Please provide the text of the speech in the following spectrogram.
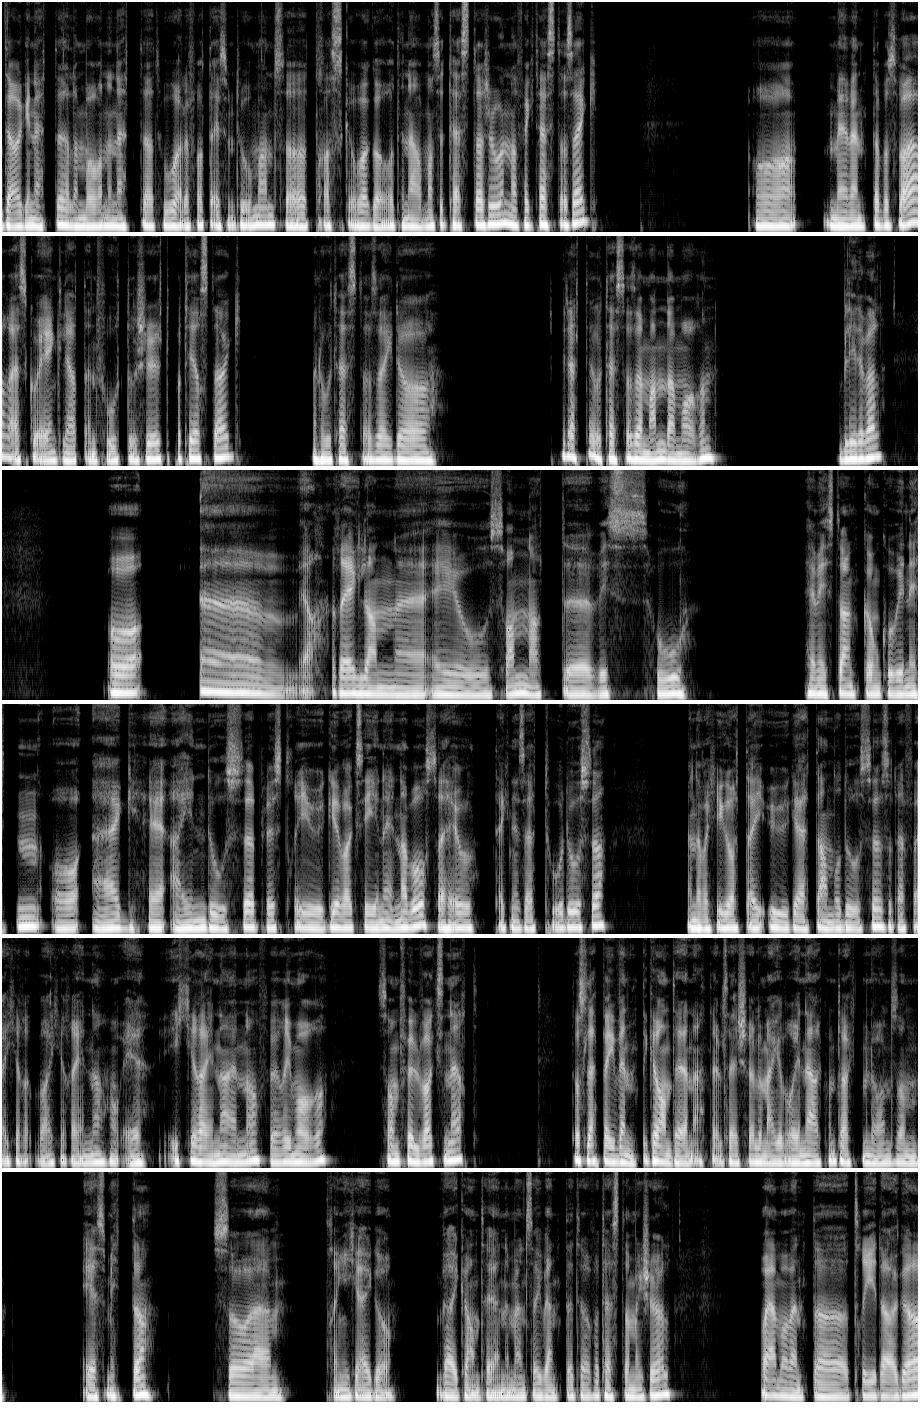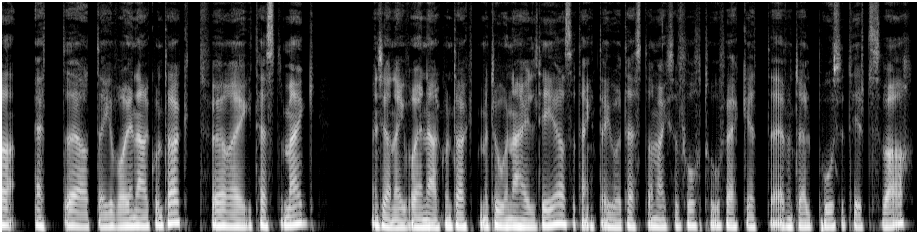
Dagen etter, eller morgenen etter at hun hadde fått de symptomene, så traska hun av gårde til nærmeste teststasjon og fikk testa seg. Og vi venta på svar. Jeg skulle egentlig hatt en fotoshoot på tirsdag, men hun testa seg da i dette? Hun testa seg mandag morgen, blir det vel. Og øh, ja, reglene er jo sånn at øh, hvis hun har mistanke om covid-19, og jeg har én dose pluss tre uker vaksine innabords, så jeg har jo teknisk sett to doser, men det var ikke gått ei uke etter andre dose, så derfor var jeg ikke regna, og er ikke regna ennå, før i morgen, som fullvaksinert. Da slipper jeg ventekarantene, det vil si selv om jeg har vært i nærkontakt med noen som er smitta, så eh, trenger ikke jeg å være i karantene mens jeg venter til å få testa meg sjøl og jeg må vente tre dager etter at jeg har vært i nærkontakt, før jeg tester meg. Men siden jeg har vært i nærkontakt med Tone hele tida, så tenkte jeg å teste meg så fort hun fikk et eventuelt positivt svar.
